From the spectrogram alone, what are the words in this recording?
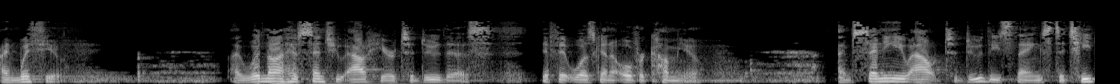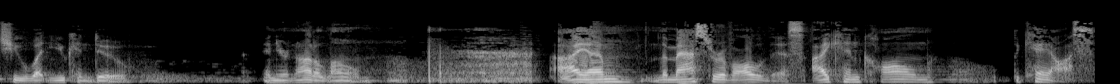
I'm with you. I would not have sent you out here to do this if it was going to overcome you. I'm sending you out to do these things to teach you what you can do. And you're not alone. I am the master of all of this. I can calm the chaos.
